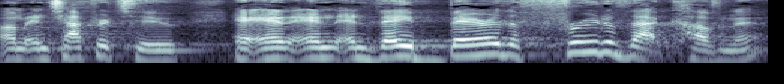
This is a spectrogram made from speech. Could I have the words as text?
in chapter 2. And, and, and they bear the fruit of that covenant,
